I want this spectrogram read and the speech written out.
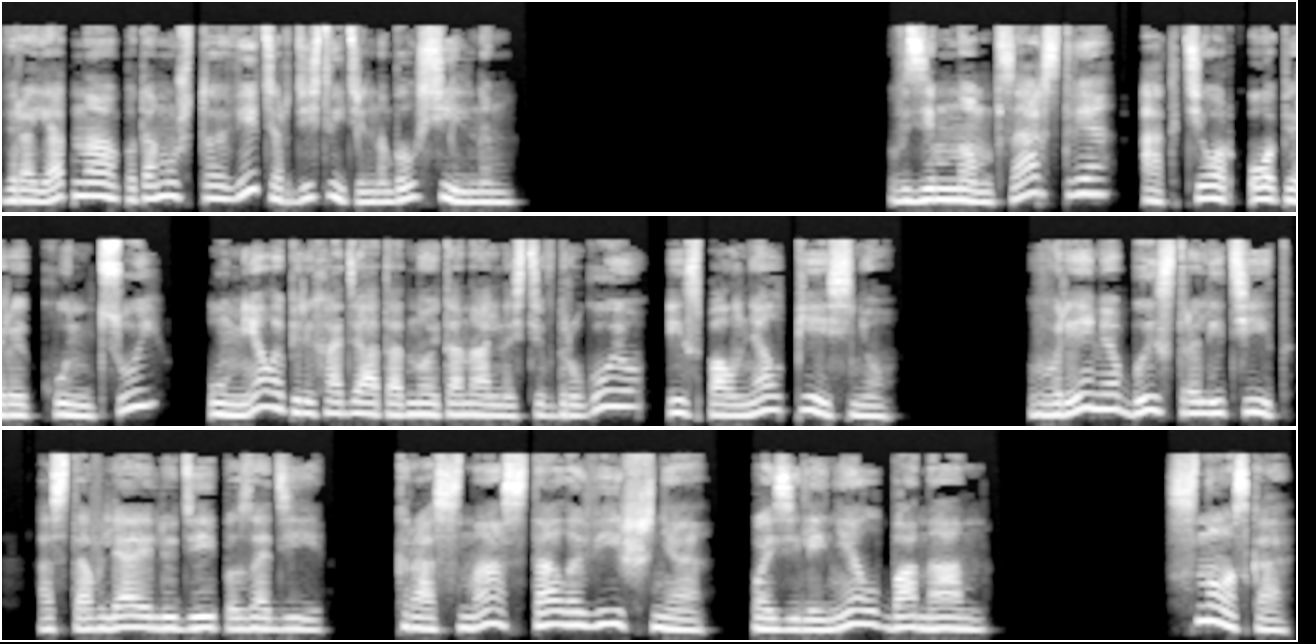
вероятно, потому что ветер действительно был сильным. В земном царстве актер оперы Кунь Цуй, умело переходя от одной тональности в другую, исполнял песню. Время быстро летит, оставляя людей позади. Красна стала вишня, позеленел банан. Сноска.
